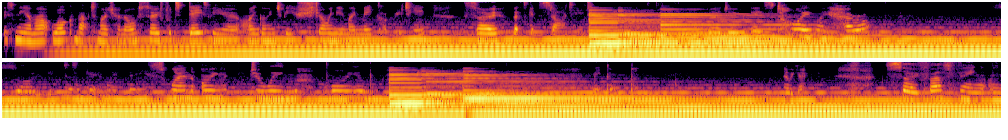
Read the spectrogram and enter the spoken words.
it's me Emma, welcome back to my channel. So for today's video I'm going to be showing you my makeup routine. So let's get started. I'm going to do is tie my hair up so it doesn't get in my face when I'm doing my So first thing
